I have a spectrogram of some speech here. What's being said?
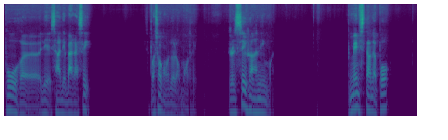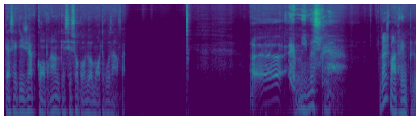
pour euh, s'en débarrasser. C'est pas ça qu'on doit leur montrer. Je le sais, j'en ai, moi. même si tu n'en as pas, tu es assez intelligent pour comprendre que c'est ça qu'on doit montrer aux enfants. Euh, mes muscles. Faudrait que je m'entraîne plus.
